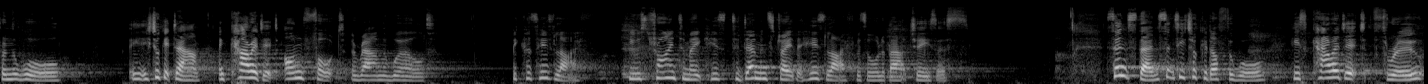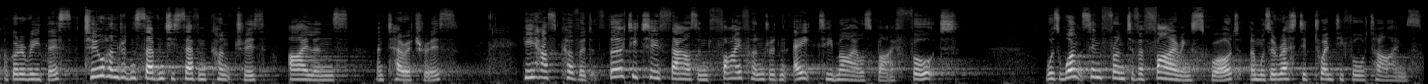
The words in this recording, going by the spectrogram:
from the wall. He took it down and carried it on foot around the world because his life, he was trying to make his, to demonstrate that his life was all about Jesus. Since then, since he took it off the wall, he's carried it through, I've got to read this, 277 countries, islands, and territories. He has covered 32,580 miles by foot, was once in front of a firing squad, and was arrested 24 times.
